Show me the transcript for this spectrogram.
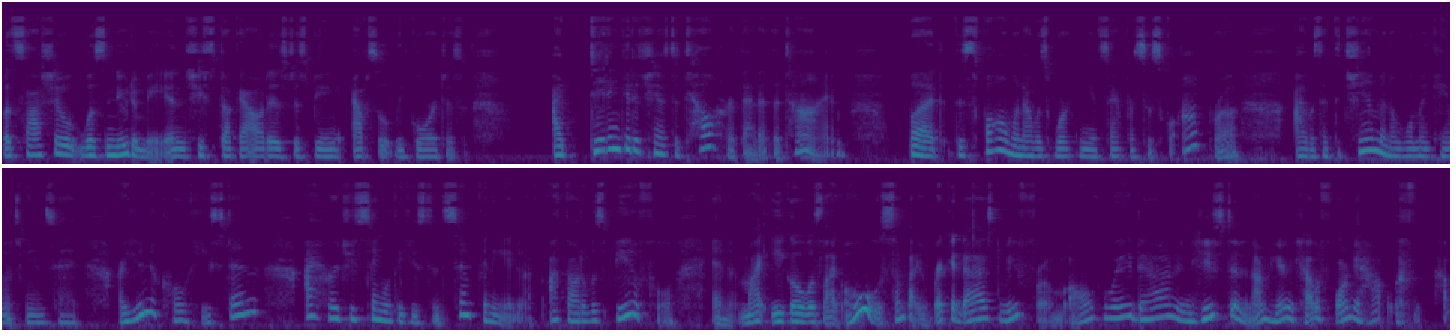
but Sasha was new to me and she stuck out as just being absolutely gorgeous. I didn't get a chance to tell her that at the time, but this fall when I was working at San Francisco Opera, I was at the gym and a woman came up to me and said, are you Nicole Heaston? I heard you sing with the Houston Symphony and I thought it was beautiful. And my ego was like, oh, somebody recognized me from all the way down in Houston and I'm here in California. How, how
